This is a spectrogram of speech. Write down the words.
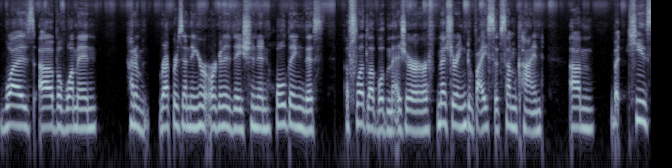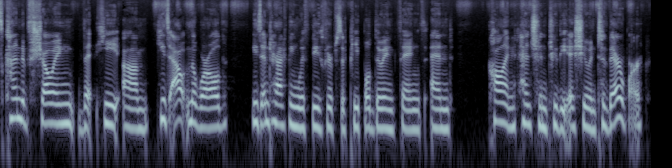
was of a woman kind of representing your organization and holding this a flood level measure or measuring device of some kind. Um, but he's kind of showing that he um, he's out in the world. He's interacting with these groups of people, doing things, and calling attention to the issue and to their work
